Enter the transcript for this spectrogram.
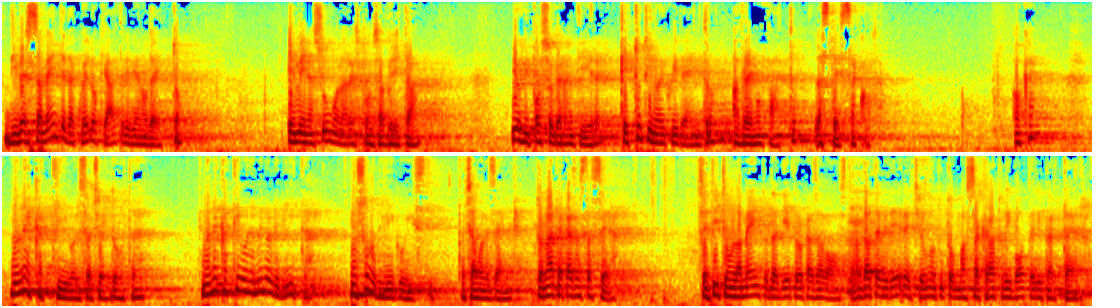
diversamente da quello che altri vi hanno detto, e me ne assumo la responsabilità, io vi posso garantire che tutti noi qui dentro avremmo fatto la stessa cosa. Ok? Non è cattivo il sacerdote, eh? non è cattivo nemmeno le vita, non sono degli egoisti. Facciamo l'esempio. Tornate a casa stasera, sentite un lamento da dietro casa vostra, andate a vedere c'è uno tutto massacrato di botte lì per terra.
